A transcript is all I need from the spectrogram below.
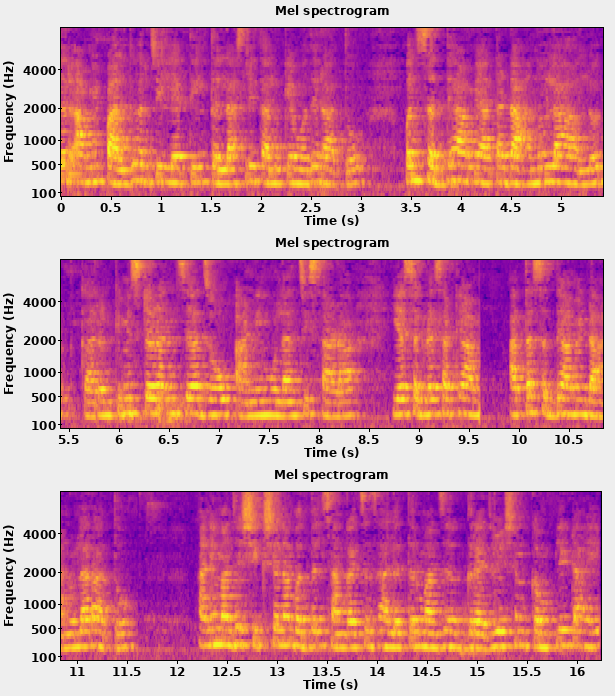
तर आम्ही पालघर जिल्ह्यातील तलासरी तालुक्यामध्ये राहतो. पण सध्या आम्ही आता डहाणूला आलो कारण की मिस्टरांचा जॉब आणि मुलांची शाळा या सगळ्यासाठी आता सध्या आम्ही डहाणूला राहतो. आणि माझ्या शिक्षणाबद्दल सांगायचं झालं तर माझं ग्रॅज्युएशन कंप्लीट आहे.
